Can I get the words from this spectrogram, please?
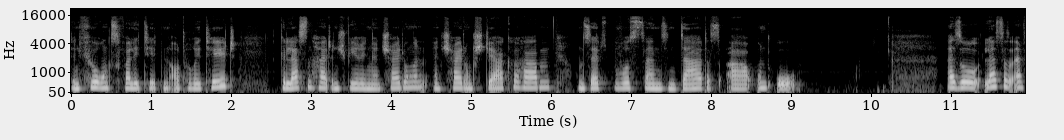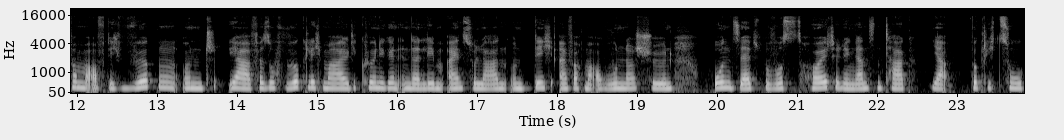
Denn Führungsqualitäten, Autorität, Gelassenheit in schwierigen Entscheidungen, Entscheidungsstärke haben und Selbstbewusstsein sind da das A und O. Also lass das einfach mal auf dich wirken und ja, versuch wirklich mal die Königin in dein Leben einzuladen und dich einfach mal auch wunderschön und selbstbewusst heute den ganzen Tag ja wirklich zu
